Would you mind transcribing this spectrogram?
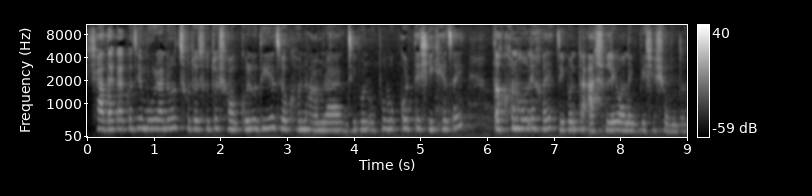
সাদা কাগজে মোড়ানো ছোট ছোট শখগুলো দিয়ে যখন আমরা জীবন উপভোগ করতে শিখে যাই, তখন মনে হয় জীবনটা আসলে অনেক বেশি সুন্দর।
